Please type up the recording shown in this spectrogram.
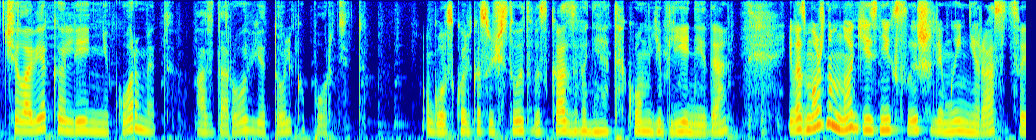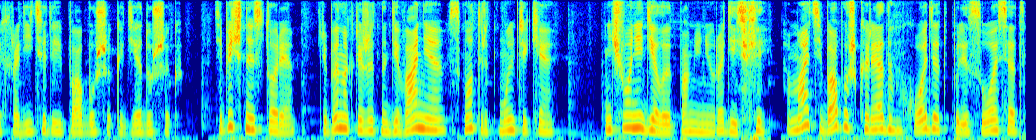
Человека лень не кормит, а здоровье только портит. Ого, сколько существует высказываний о таком явлении, да? И, возможно, многие из них слышали мы не раз от своих родителей, бабушек и дедушек. Типичная история. Ребенок лежит на диване, смотрит мультики, ничего не делают, по мнению родителей. А мать и бабушка рядом ходят, пылесосят.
